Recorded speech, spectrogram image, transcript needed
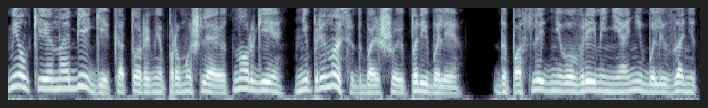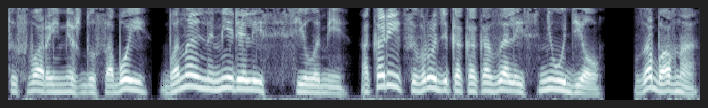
Мелкие набеги, которыми промышляют норги, не приносят большой прибыли. До последнего времени они были заняты сварой между собой, банально мерялись силами, а корейцы вроде как оказались неудел. Забавно.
